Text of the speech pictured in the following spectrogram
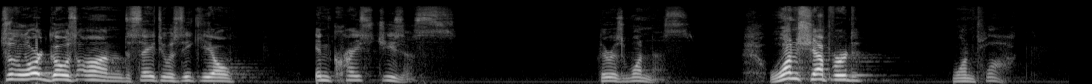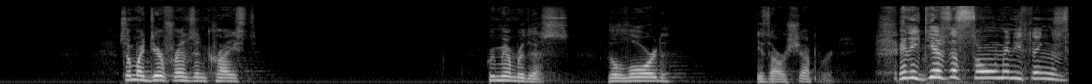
So the Lord goes on to say to Ezekiel, In Christ Jesus, there is oneness. One shepherd, one flock. So, my dear friends in Christ, remember this the Lord is our shepherd. And He gives us so many things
